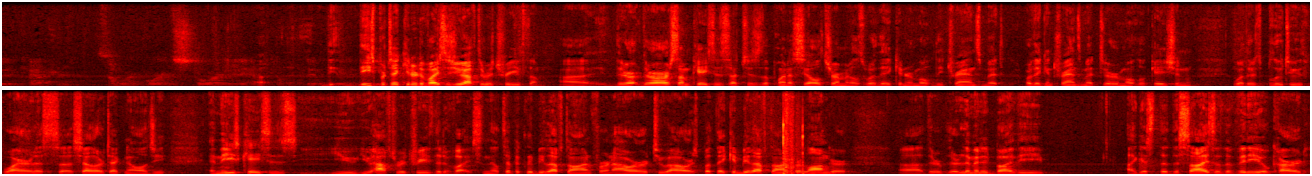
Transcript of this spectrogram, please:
that it captures somewhere, or it's stored and they have to come and The- fit it? These particular devices, you have to retrieve them. Uh, There are, there are some cases, such as the point-of-sale terminals, where they can remotely transmit, or they can transmit to a remote location, whether it's Bluetooth, wireless, uh, cellular technology. In these cases, you, you have to retrieve the device, and they'll typically be left on for an hour or two hours, but they can be left on for longer. Uh, They're, they're limited by the, I guess, the, the size of the video card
